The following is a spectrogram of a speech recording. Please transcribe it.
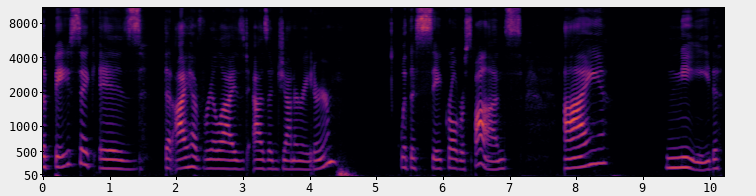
The basic is that I have realized as a generator with a sacral response, I need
